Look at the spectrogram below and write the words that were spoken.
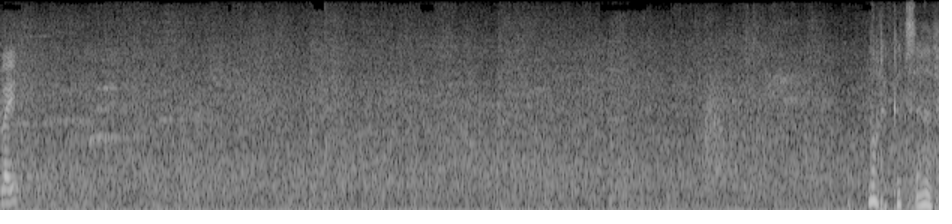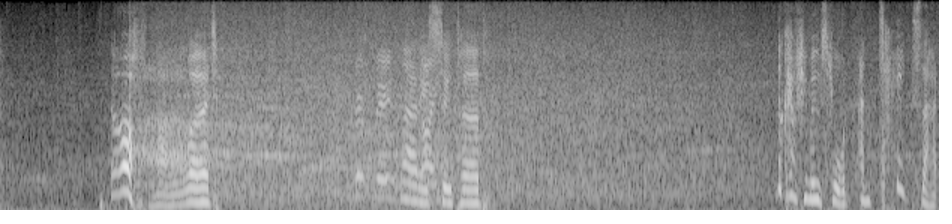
Play. What a good serve. Oh, my word. 15 That nine. is superb. Look how she moves forward and takes that.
